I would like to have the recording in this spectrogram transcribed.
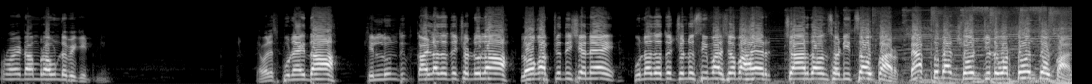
राईट आर्म राऊंड विकेटनी. यावेळेस पुन्हा एकदा किल्लून काढला जातो चेंडूला. लॉंग ऑफच्या दिशेने. पुन्हा जातो चेंडू सीमारच्या बाहेर. चार धावांसाठी चौकार. बॅक टू बॅक दोन चेंडूवर दोन चौकार.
